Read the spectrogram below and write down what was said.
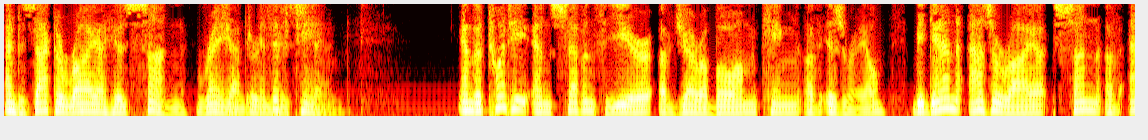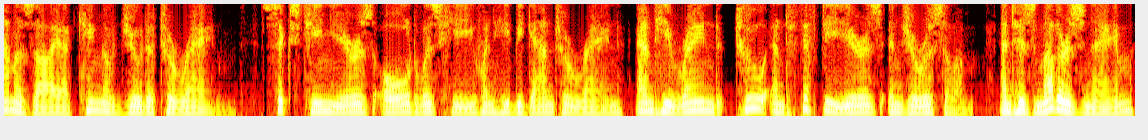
and Zechariah his son reigned Chapter in 15. his stead. In the twenty and seventh year of Jeroboam king of Israel began Azariah son of Amaziah king of Judah to reign. Sixteen years old was he when he began to reign, and he reigned two and fifty years in Jerusalem. And his mother's name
